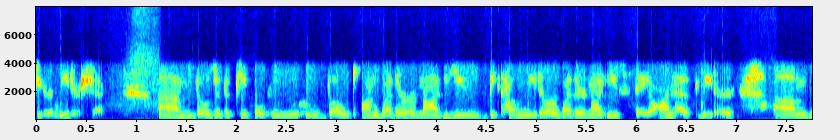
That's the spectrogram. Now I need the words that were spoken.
to your leadership. Um, those are the people who, who vote on whether or not you become leader or whether or not you stay on as leader. Um,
